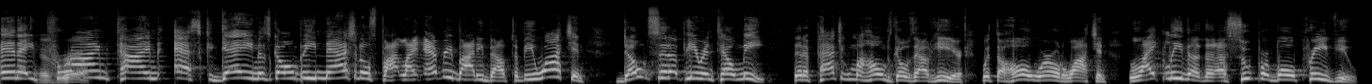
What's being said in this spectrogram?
In a it's prime time esque game, it's going to be national spotlight. Everybody about to be watching. Don't sit up here and tell me that if Patrick Mahomes goes out here with the whole world watching, likely the, the a Super Bowl preview,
